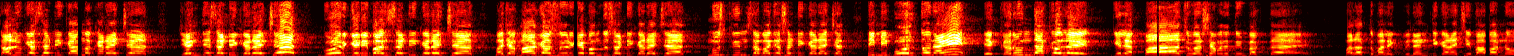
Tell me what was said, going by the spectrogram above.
तालुक्यासाठी कामं करायच्यात जनतेसाठी करायच्यात गोरगरिबांसाठी करायच्यात माझ्या मागासवर्गीय बंधूसाठी करायच्यात मुस्लिम समाजासाठी करायच्यात ही मी बोलतो नाही हे करून दाखवलंय. गेल्या पाच वर्षामध्ये तुम्ही बघताय. मला तुम्हाला एक विनंती करायची बाबांनो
